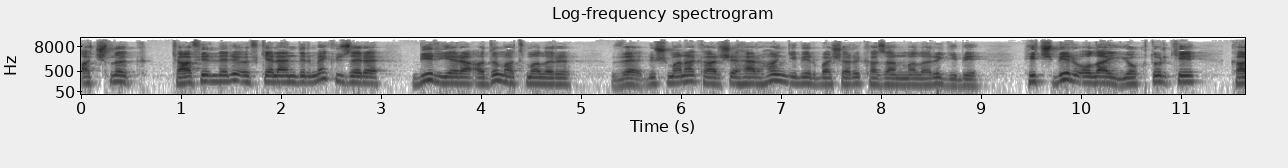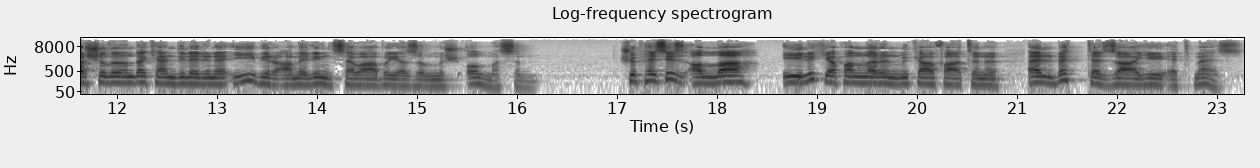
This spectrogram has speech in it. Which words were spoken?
açlık, kafirleri öfkelendirmek üzere bir yere adım atmaları ve düşmana karşı herhangi bir başarı kazanmaları gibi hiçbir olay yoktur ki karşılığında kendilerine iyi bir amelin sevabı yazılmış olmasın. Şüphesiz Allah iyilik yapanların mükafatını elbette zayi etmez.''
